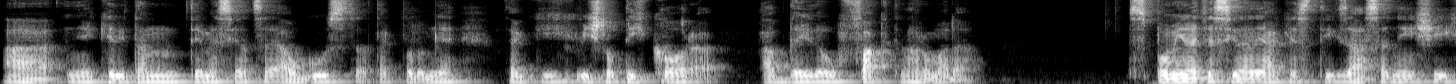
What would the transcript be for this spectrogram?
a niekedy tam tie mesiace august a tak podobne, tak ich vyšlo tých core updateov fakt hromada. Spomínate si na nejaké z tých zásadnějších,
